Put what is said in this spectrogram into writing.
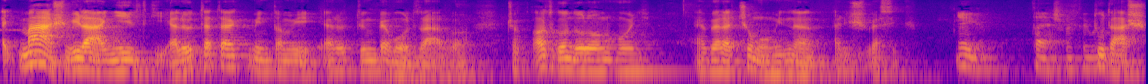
egy más világ nyílt ki előttetek, mint ami előttünk be volt zárva. Csak azt gondolom, hogy ebben egy csomó minden el is veszik. Igen, teljes mértékben. Tudás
